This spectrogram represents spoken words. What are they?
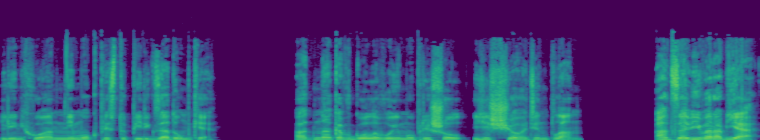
Линь Хуан не мог приступить к задумке. Однако в голову ему пришел еще один план. «Отзови воробья!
